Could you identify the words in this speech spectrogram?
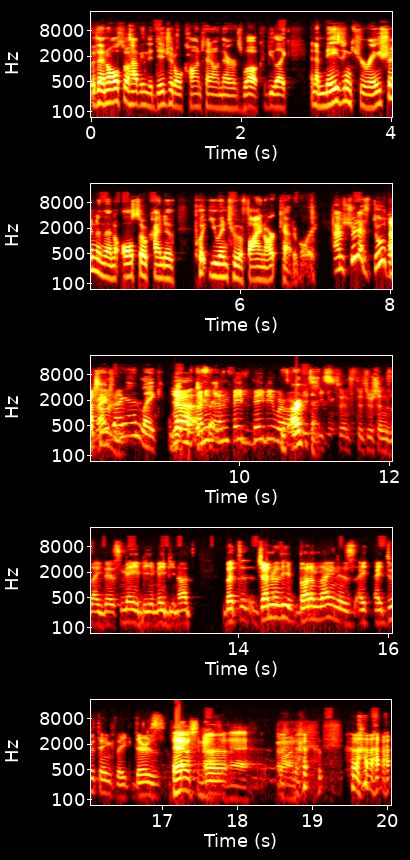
but then also having the digital content on there as well. It could be like an amazing curation and then also kind of put you into a fine art category. I'm sure that's doable, Absolutely. right, Rayan? Like, yeah, I mean, like, and maybe, maybe we're already architects. speaking to institutions like this, maybe, maybe not. But generally, bottom line is, I, I do think like there's there was some uh, there. I,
